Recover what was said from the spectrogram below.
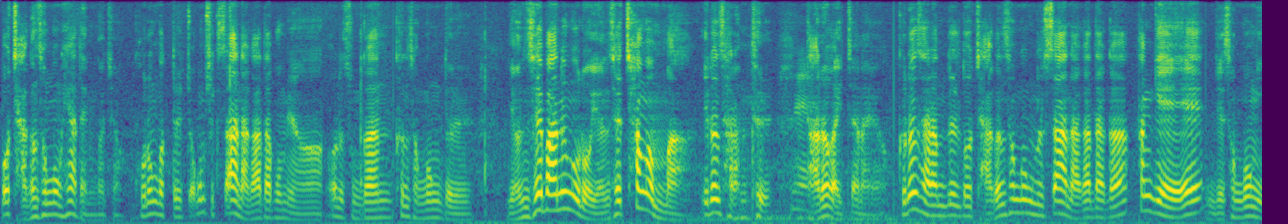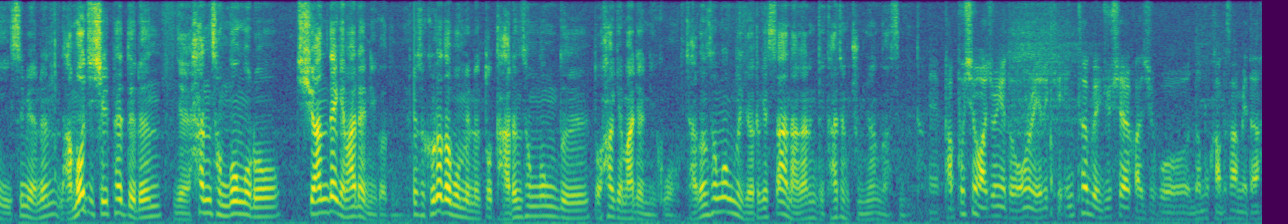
또 작은 성공해야 되는 거죠. 그런 것들 조금씩 쌓아 나가다 보면 어느 순간 큰 성공들 연쇄 반응으로 연쇄 창업마 이런 사람들 네. 단어가 있잖아요. 그런 사람들도 작은 성공들 쌓아 나가다가 한 개의 이제 성공이 있으면은 나머지 실패들은 이제 한 성공으로 취한되게 마련이거든요. 그래서 그러다 보면은 또 다른 성공들 또 하게 마련이고 작은 성공들 여러 개 쌓아 나가는 게 가장 중요한 것 같습니다. 네, 바쁘신 와중에도 오늘 이렇게 인터뷰해 주셔가지고 너무 감사합니다.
